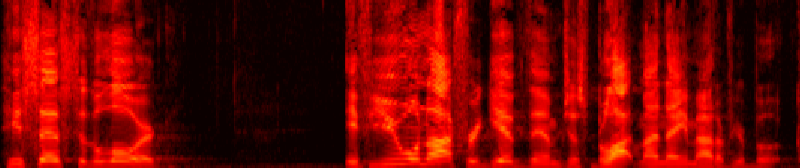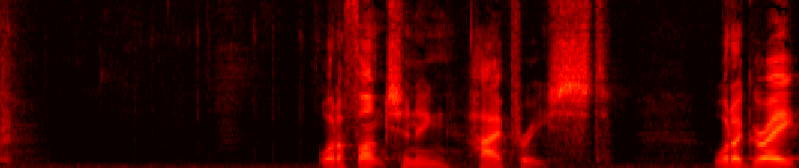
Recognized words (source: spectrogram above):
He says to the Lord, If you will not forgive them, just blot my name out of your book. What a functioning high priest. What a great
